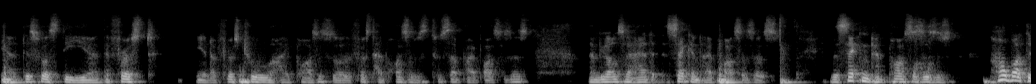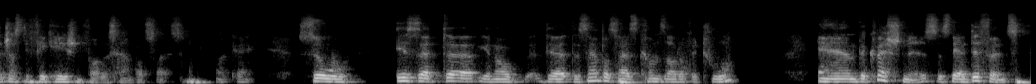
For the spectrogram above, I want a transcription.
yeah, this was the uh, the first, you know, first two hypotheses, or the first hypothesis, two sub hypotheses. And we also had a second hypothesis. The second hypothesis is, how about the justification for the sample size? Okay, so is that, uh, you know, the, the sample size comes out of a tool. And the question is, is there a difference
